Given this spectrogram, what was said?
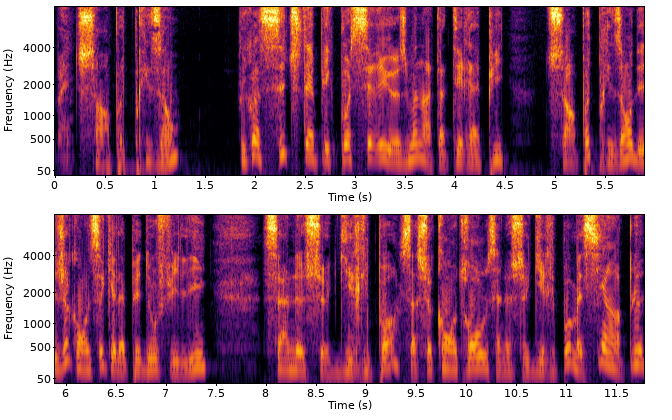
ben, tu sens pas de prison. Quoi, si tu t'impliques pas sérieusement dans ta thérapie, tu sors pas de prison. Déjà qu'on sait que la pédophilie, ça ne se guérit pas, ça se contrôle, ça ne se guérit pas. Mais si en plus,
